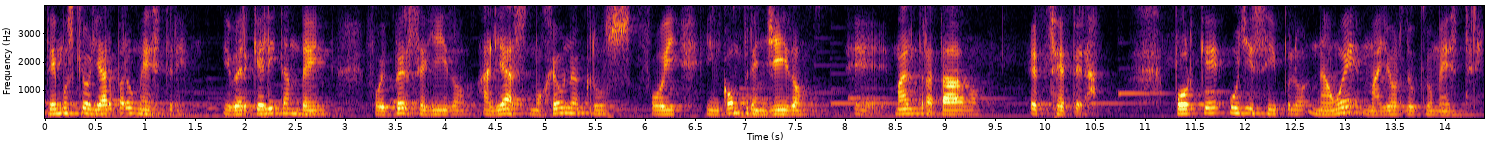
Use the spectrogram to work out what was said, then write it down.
temos que olhar para o Mestre e ver que ele também foi perseguido, aliás, morreu na cruz, foi incompreendido, eh, maltratado, etc. Porque o discípulo não é maior do que o Mestre.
